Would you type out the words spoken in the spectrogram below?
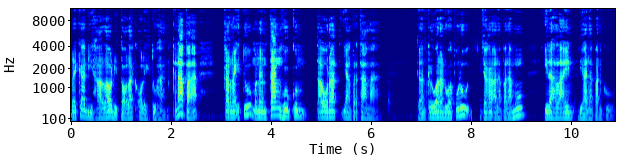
Mereka dihalau, ditolak oleh Tuhan. Kenapa? Karena itu menentang hukum Taurat yang pertama. Dalam keluaran 20 Jangan ada padamu ilah lain di hadapanku.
